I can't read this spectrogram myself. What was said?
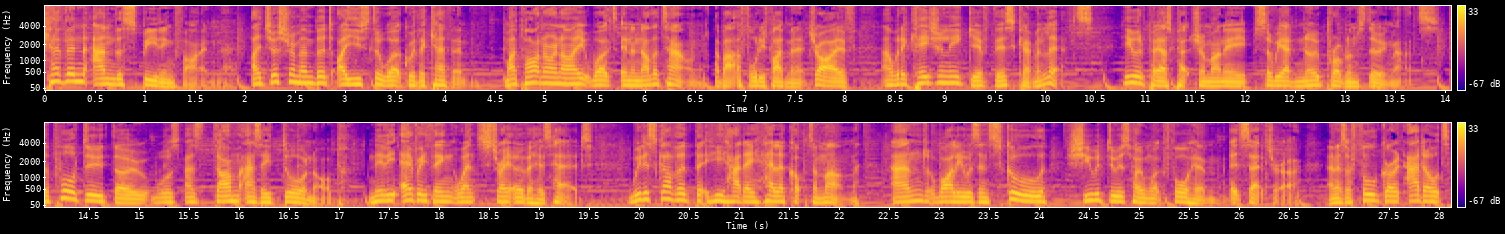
Kevin and the speeding fine. I just remembered I used to work with a Kevin. My partner and I worked in another town, about a 45 minute drive, and would occasionally give this Kevin lifts. He would pay us petrol money, so we had no problems doing that. The poor dude, though, was as dumb as a doorknob. Nearly everything went straight over his head. We discovered that he had a helicopter mum, and while he was in school, she would do his homework for him, etc. And as a full grown adult,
